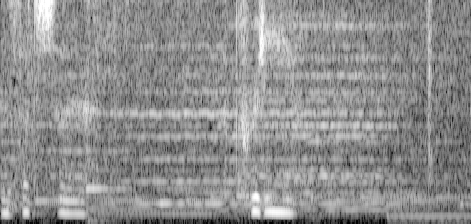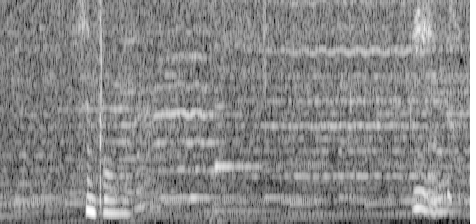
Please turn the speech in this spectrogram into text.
It's such a, a pretty, simple bean.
